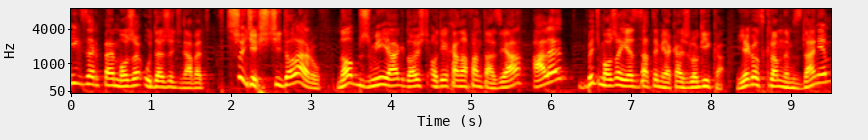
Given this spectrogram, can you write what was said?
XRP może uderzyć nawet w 30 dolarów. No, brzmi jak dość odjechana fantazja, ale być może jest za tym jakaś logika. Jego skromnym zdaniem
